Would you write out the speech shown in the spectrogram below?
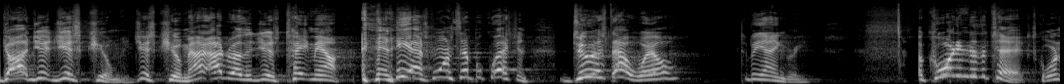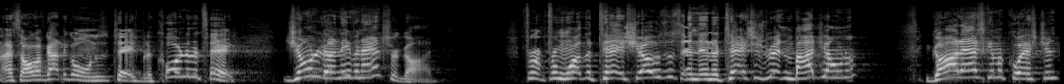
God, just, just kill me. Just kill me. I, would rather just take me out. And he asked one simple question Doest thou well to be angry? According to the text, according, that's all I've got to go on is the text, but according to the text, Jonah doesn't even answer God from, from what the text shows us, and, and the text is written by Jonah. God asked him a question,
